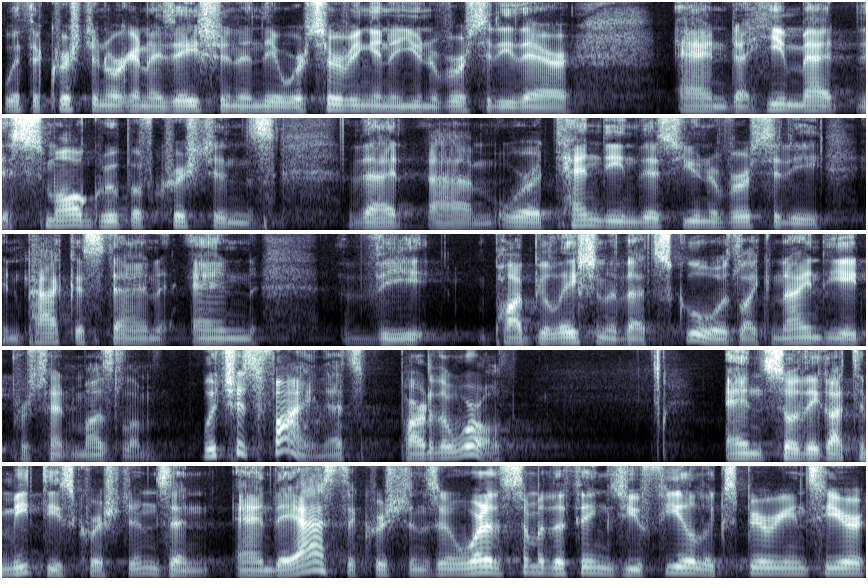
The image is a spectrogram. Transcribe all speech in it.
with a Christian organization, and they were serving in a university there. And uh, he met this small group of Christians that um, were attending this university in Pakistan, and the population of that school was like 98% Muslim, which is fine. That's part of the world. And so they got to meet these Christians, and, and they asked the Christians, What are some of the things you feel, experience here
